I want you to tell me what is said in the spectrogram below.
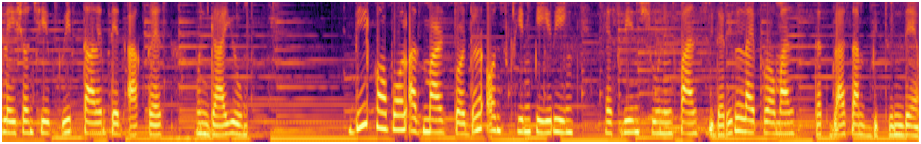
relationship with talented actress Moon Ga-young. The couple admired for their on-screen pairing has been swooning fans with the real-life romance that blossomed between them.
